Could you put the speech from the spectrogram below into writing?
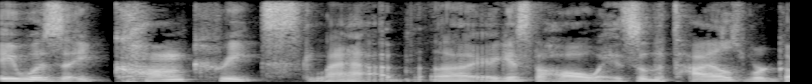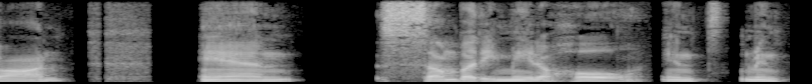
it was a concrete slab. Uh, I guess the hallway. So the tiles were gone, and somebody made a hole in in,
